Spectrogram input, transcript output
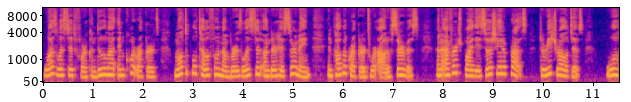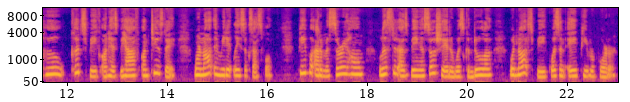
was listed for Kandula in court records. Multiple telephone numbers listed under his surname in public records were out of service. An effort by the Associated Press to reach relatives who could speak on his behalf on Tuesday were not immediately successful. People at a Missouri home listed as being associated with Kandula would not speak with an AP reporter.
